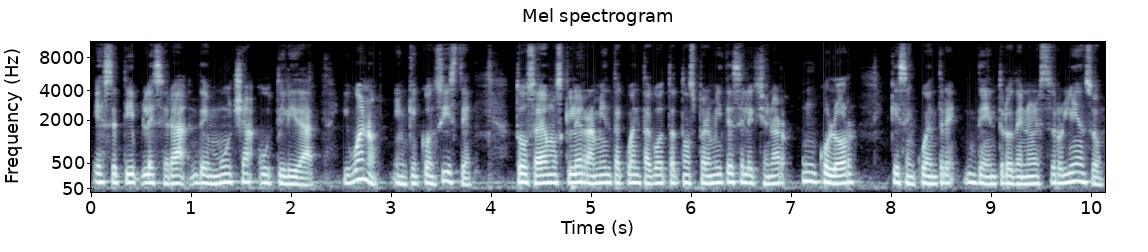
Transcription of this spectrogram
este tip les será de mucha utilidad. Y bueno, ¿en qué consiste? Todos sabemos que la herramienta cuenta gota nos permite seleccionar un color que se encuentre dentro de nuestro lienzo.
